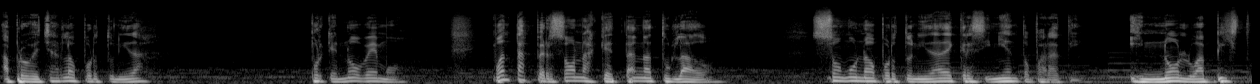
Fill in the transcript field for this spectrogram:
aprovechar la oportunidad, porque no vemos ¿Cuántas personas que están a tu lado son una oportunidad de crecimiento para ti y no lo has visto?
